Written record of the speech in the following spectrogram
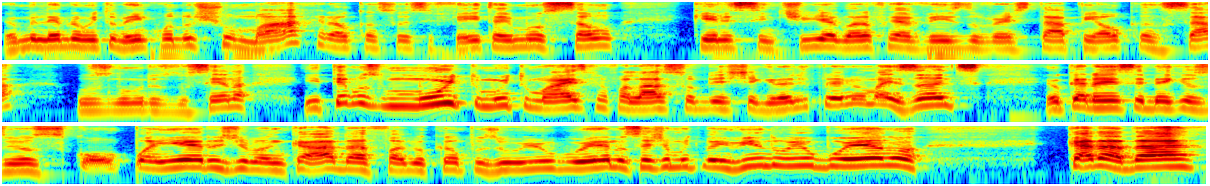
Eu me lembro muito bem quando o Schumacher alcançou esse feito, a emoção que ele sentiu e agora foi a vez do Verstappen alcançar os números do Senna. E temos muito, muito mais para falar sobre este grande prêmio, mas antes eu quero receber aqui os meus companheiros de bancada, Fábio Campos e Will Bueno. Seja muito bem-vindo, Will Bueno. Canadá,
